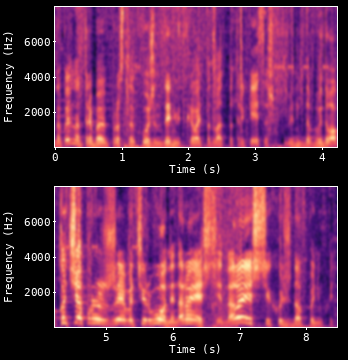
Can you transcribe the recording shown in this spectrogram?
Напевно, треба просто кожен день відкривати по 2 по 3 кейси, щоб він видавав хоча б рожеве червоне. Нарешті, нарешті хоч дав понюхати.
